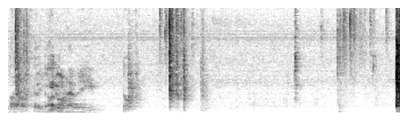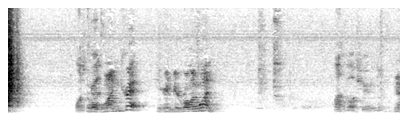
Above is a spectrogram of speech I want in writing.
Just Oh, okay, got you it. don't have any, aim. One so crit. one crit. You're going to be rolling one. Might as well shoot. him. Yeah,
